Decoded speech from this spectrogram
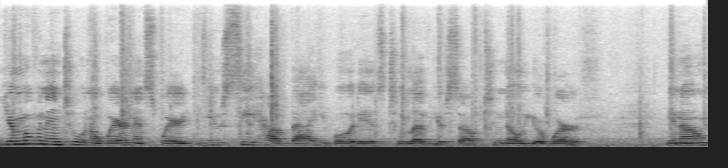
you're moving into an awareness where you see how valuable it is to love yourself, to know your worth, you know.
